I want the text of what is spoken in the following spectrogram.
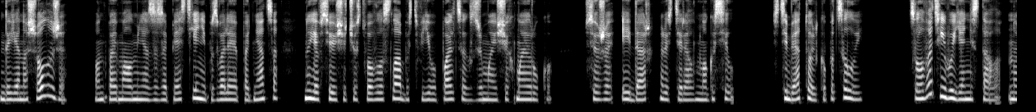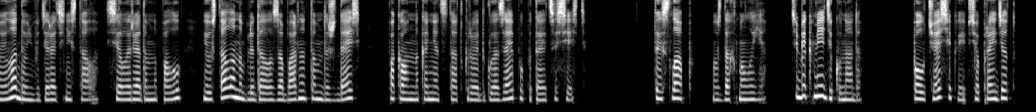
«Да я нашел уже». Он поймал меня за запястье, не позволяя подняться, но я все еще чувствовала слабость в его пальцах, сжимающих мою руку. Все же Эйдар растерял много сил. «С тебя только поцелуй». Целовать его я не стала, но и ладонь выдирать не стала. Села рядом на полу и устало наблюдала за Барнетом, дожидаясь, пока он наконец-то откроет глаза и попытается сесть. «Ты слаб», — вздохнула я. «Тебе к медику надо. Полчасика, и все пройдет.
